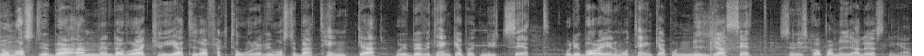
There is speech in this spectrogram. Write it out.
då måste vi börja använda våra kreativa faktorer. Vi måste börja tänka och vi behöver tänka på ett nytt sätt. Och det är bara genom att tänka på nya sätt som vi skapar nya lösningar.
